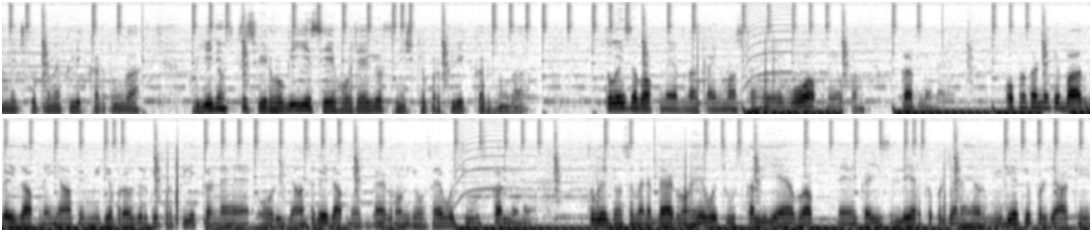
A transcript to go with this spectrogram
इमेज के ऊपर मैं क्लिक कर दूँगा। और ये जो सी तस्वीर होगी, ये सेव हो जाएगी और फिनिश के ऊपर क्लिक कर दूँगा। तो गाइज़ अब आपने अपना काइन मास्टर है, वो आपने ओपन कर लेना है। ओपन करने के बाद गईज़ आपने यहाँ पे मीडिया ब्राउज़र के ऊपर क्लिक करना है और यहाँ से गईज़ आपने एक बैकग्राउंड जो सा है, वो चूज़ कर लेना है। तो गई जो मैंने बैकग्राउंड है, वो चूज़ कर लिया है। अब आपने गई लेयर के ऊपर जाना है और मीडिया के ऊपर जाके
